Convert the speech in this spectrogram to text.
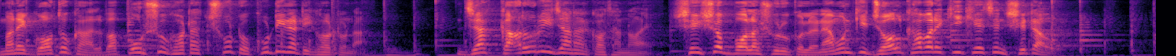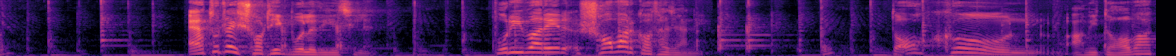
মানে গতকাল বা পরশু ঘটা ছোট খুঁটিনাটি ঘটনা, যা কারোরই জানার কথা নয়। সেই সব বলা শুরু করলেন, এমনকি জল খাবারে কি খেয়েছেন সেটাও এতটাই সঠিক বলে দিয়েছিলেন। পরিবারের সবার কথা জানে। তখন আমি তো অবাক,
